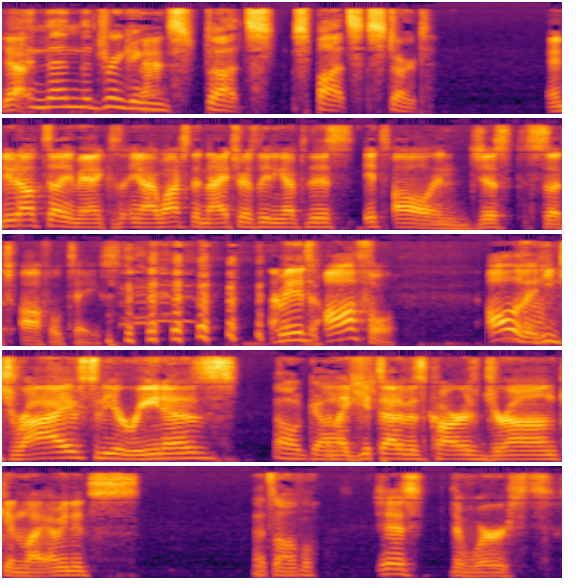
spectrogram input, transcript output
yeah. And then the drinking spots spots start. And dude, I'll tell you, man, because you know I watched the nitros leading up to this. It's all in just such awful taste. I mean, it's awful. All of it. He drives to the arenas. Oh god. And like gets out of his cars drunk and like I mean it's That's awful. just the worst.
